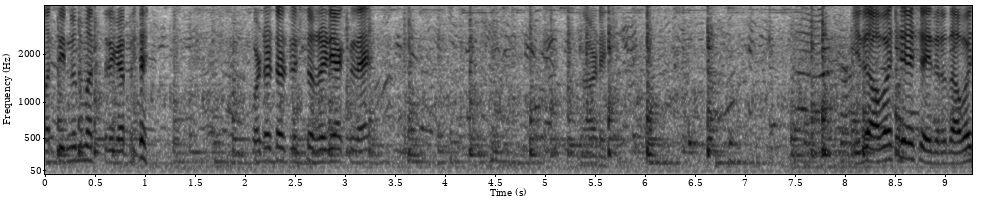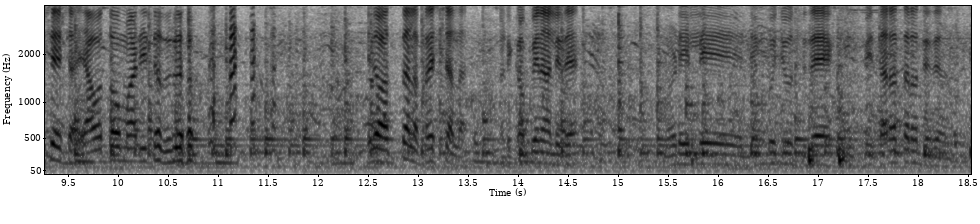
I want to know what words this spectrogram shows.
ಮತ್ತೆ ಇನ್ನೊಂದು ಮತ್ತೆ ಕತೆ ಪೊಟ್ಯಾಟೊ ಟ್ವಿಸ್ಟರ್ ರೆಡಿ ಆಗ್ತಿದೆ. ನೋಡಿ. ಇದು ಅವಶೇಷ, ಇದ್ರದ್ದು ಅವಶೇಷ. ಯಾವತ್ತೋ ಮಾಡಿಟ್ಟದ್ದು ಇದು. ಹೊಸ್ತಲ್ಲ ಫ್ರೆಶ್ ಅಲ್ಲ ನೋಡಿ ಕಬ್ಬಿನ ಹಾಲಿದೆ ನೋಡಿ, ಇಲ್ಲಿ ನಿಂಬು ಜ್ಯೂಸ್ ಇದೆ ಕುಪ್ಪಿ ಥರ ಥರದ್ದಿದೆ ನೋಡಿ.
